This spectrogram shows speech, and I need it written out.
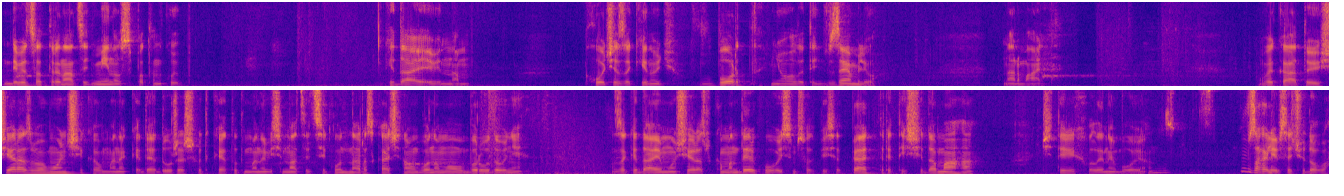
913 мінус, потанкуй. Кидає він нам. Хоче закинути в борт, в нього летить в землю. Нормально. Викатую ще раз вагончика. В мене киде дуже швидке. Тут в мене 18 секунд на розкачаному боному оборудованні. Закидаємо ще раз в командирку 855, 3000 дамага, 4 хвилини бою. Ну, Взагалі все чудово.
